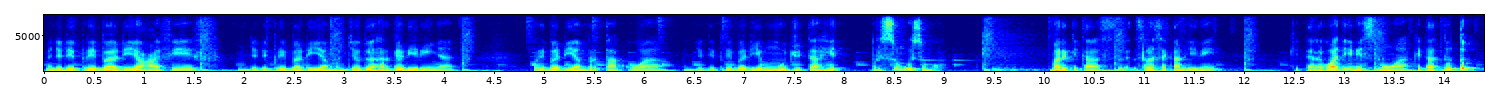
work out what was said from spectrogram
Menjadi pribadi yang afif, menjadi pribadi yang menjaga harga dirinya, pribadi yang bertakwa, menjadi pribadi yang mujtahid bersungguh-sungguh. Mari kita selesaikan ini, kita lewati ini semua, kita tutup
